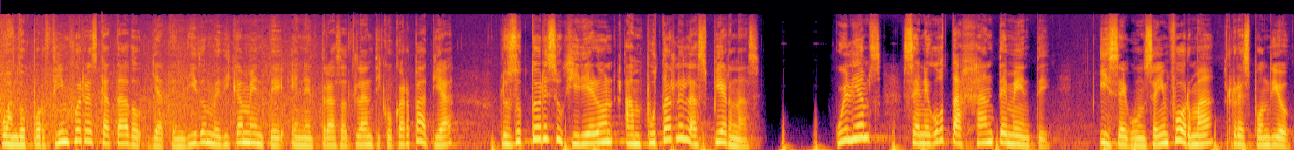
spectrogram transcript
Cuando por fin fue rescatado y atendido médicamente en el transatlántico Carpatia, los doctores sugirieron amputarle las piernas. Williams se negó tajantemente y, según se informa, respondió,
